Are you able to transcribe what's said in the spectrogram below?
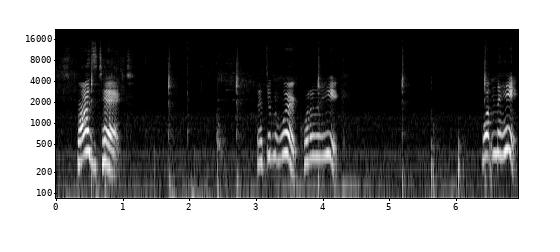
Surprise attacked! That didn't work. What in the heck? What in the heck?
